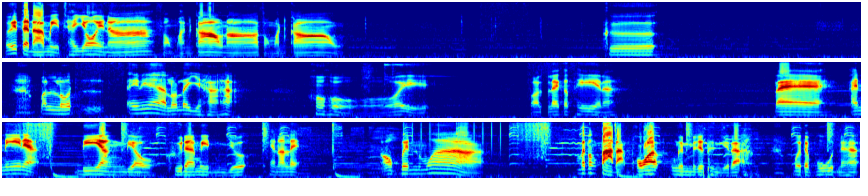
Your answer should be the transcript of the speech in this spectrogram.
เฮ้ย แต่ดาเมจใช่ย่อยนะ 2,009นะ 2,009 คือ มันลดไอเนี่ยลดระยะโอ้โหยตอนแรกก็เท่นะ แต่อันนี้เนี่ย ดีอย่างเดียวคือดาเมจมึงเยอะ แค่นั้นแหละ เอาเป็นว่า ไม่ต้องตัดอะเพราะว่าเงินมันจะถึงอยู่แล้วเมื่อแต่พูดนะฮะ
